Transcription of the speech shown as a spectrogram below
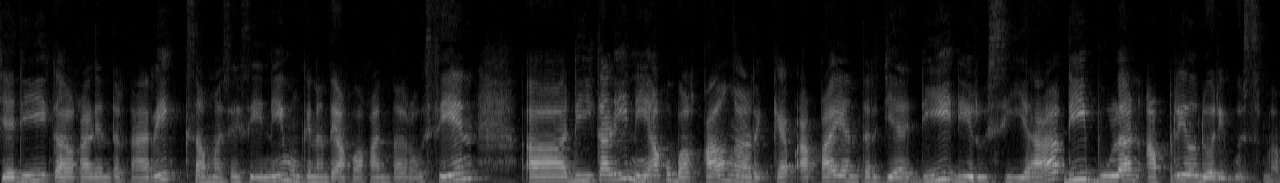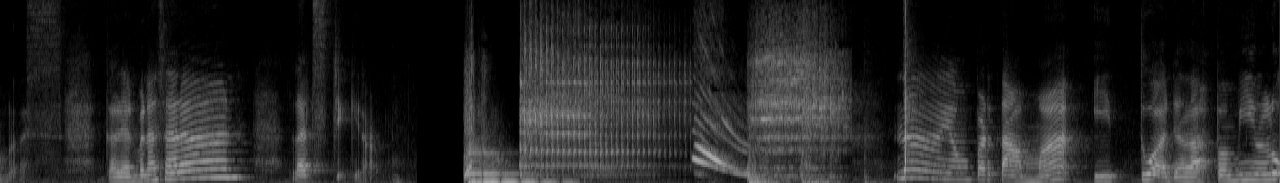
Jadi kalau kalian tertarik sama sesi ini, mungkin nanti aku akan terusin Uh, di kali ini aku bakal nge-recap apa yang terjadi di Rusia di bulan April 2019. Kalian penasaran? Let's check it out. Nah, yang pertama itu adalah pemilu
